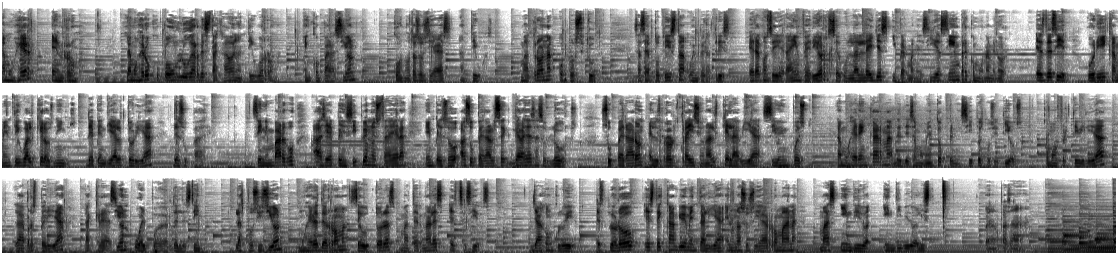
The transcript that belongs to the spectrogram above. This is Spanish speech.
La mujer en Roma. La mujer ocupó un lugar destacado en la antigua Roma, en comparación con otras sociedades antiguas. Matrona o prostituta, sacerdotista o emperatriz, era considerada inferior según las leyes y permanecía siempre como una menor, es decir, jurídicamente igual que los niños, dependía de la autoridad de su padre. Sin embargo, hacia el principio de nuestra era empezó a superarse gracias a sus logros. Superaron el rol tradicional que le había sido impuesto. La mujer encarna desde ese momento principios positivos, como fertilidad, la prosperidad, la creación o el poder del destino. La exposición, mujeres de Roma, seductoras, maternales, excesivas. Ya concluía, exploró este cambio de mentalidad en una sociedad romana más individualista. Bueno, no pasa nada.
